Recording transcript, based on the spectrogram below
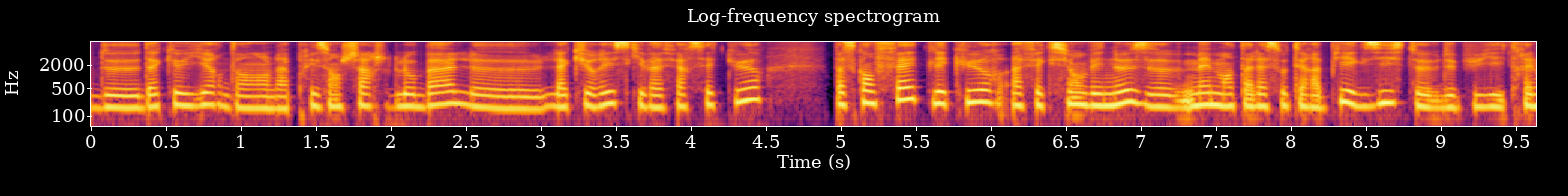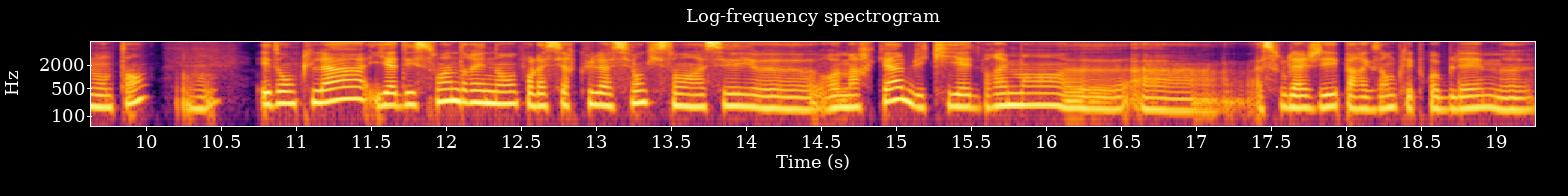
d'accueillir dans la prise en charge globale la curiste qui va faire cette cure. Parce qu'en fait, les cures affections veineuses, même en thalassothérapie, existent depuis très longtemps. Mmh et donc là, il y a des soins drainants pour la circulation qui sont assez remarquables et qui aident vraiment à, soulager, par exemple, les problèmes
